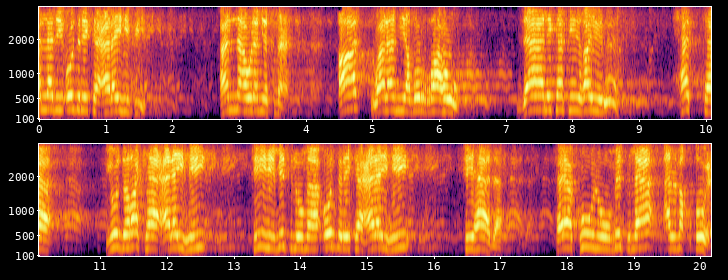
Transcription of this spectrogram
الذي أدرك عليه فيه أنه لم يسمعه قال ولم يضره ذلك في غيره حتى يدرك عليه فيه مثل ما أدرك عليه في هذا فيكون مثل المقطوع.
